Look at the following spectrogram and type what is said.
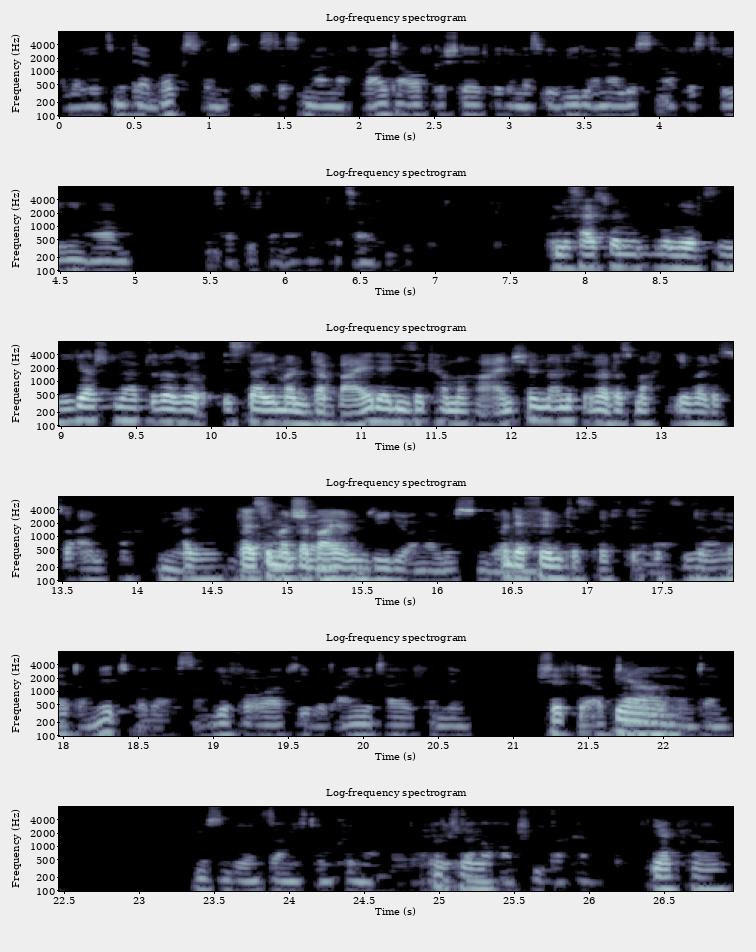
aber jetzt mit der Box und dass das immer noch weiter aufgestellt wird und dass wir Videoanalysten auch fürs Training haben, das hat sich dann auch mit der Zeit entwickelt. Und das heißt, wenn, wenn ihr jetzt ein Ligaspiel habt oder so, ist da jemand dabei, der diese Kamera einstellt und alles, oder das macht ihr, weil das so einfach? Nee, also da ist jemand dabei und Videoanalysten, der und der filmt das richtig genau, sozusagen. Der fährt dann mit oder ist dann hier vor Ort, die wird eingeteilt von dem Chef der Abteilung ja. und dann müssen wir uns da nicht drum kümmern, weil da hätte okay. ich dann auch am Spieltag keinen Kopf. Ja klar.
